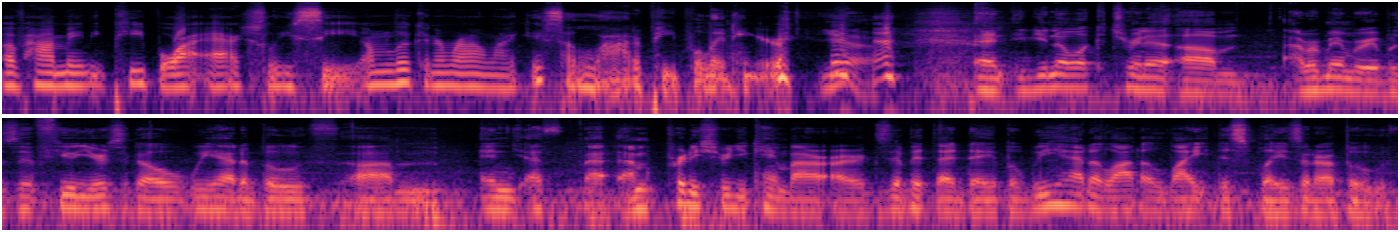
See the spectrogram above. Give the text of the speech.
of how many people I actually see. I'm looking around like it's a lot of people in here. yeah, and you know what, Katrina? Um, I remember it was a few years ago. We had a booth, um, and I, I'm pretty sure you came by our, our exhibit that day. But we had a lot of light displays at our booth,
